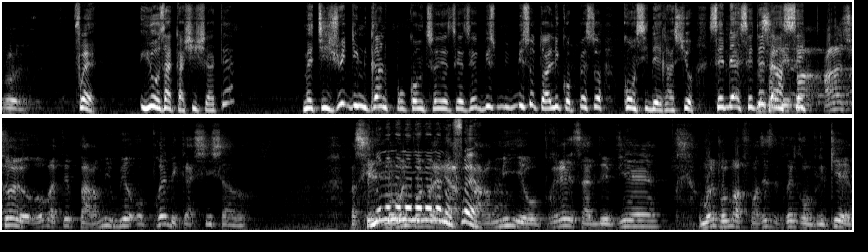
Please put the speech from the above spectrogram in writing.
Oui. frère yo oza kashisha te mais tu jouis d'une grande biso toali kopesa considération. C'était être parmi ou bien auprès des cachiches alors Parce que Non, non, le non, non, non, qu'on non, frère. Parmi et auprès, ça devient. Au moins, le problème en français, c'est très compliqué.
